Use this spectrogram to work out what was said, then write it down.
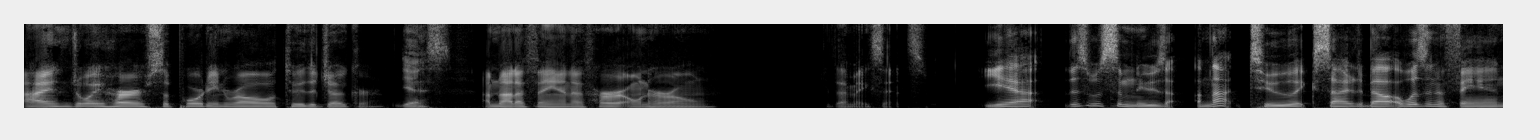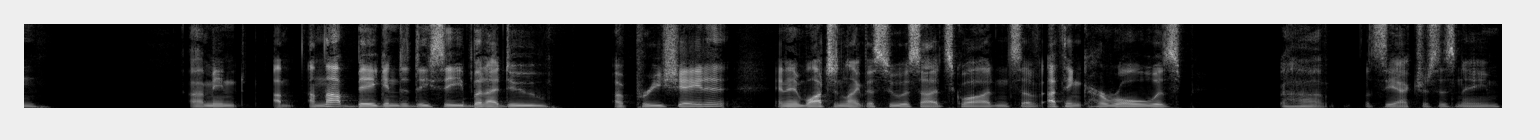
I enjoy her supporting role to the Joker. Yes. I'm not a fan of her on her own. If that makes sense. Yeah, this was some news I'm not too excited about. I wasn't a fan. I mean, I'm I'm not big into DC, but I do appreciate it. And then watching like the Suicide Squad and stuff, I think her role was uh what's the actress's name?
